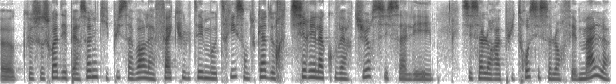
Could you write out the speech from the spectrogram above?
que ce soit des personnes qui puissent avoir la faculté motrice, en tout cas de retirer la couverture si ça, les, si ça leur appuie trop, si ça leur fait mal.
